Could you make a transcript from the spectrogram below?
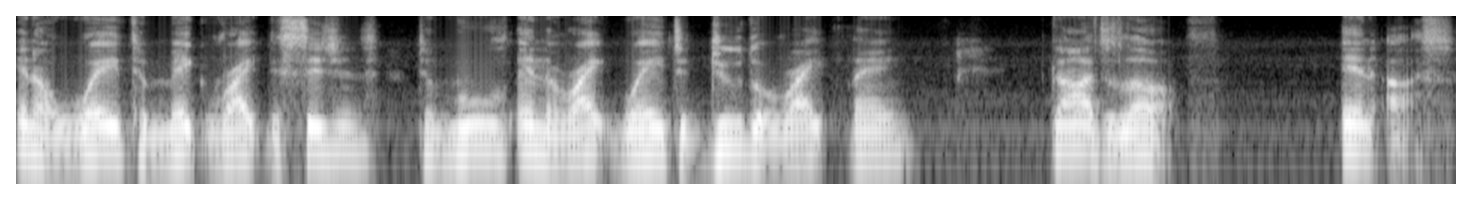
in a way to make right decisions, to move in the right way, to do the right thing. God's love in us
